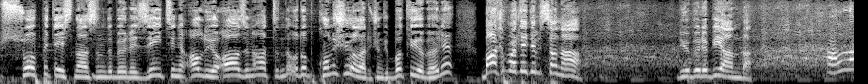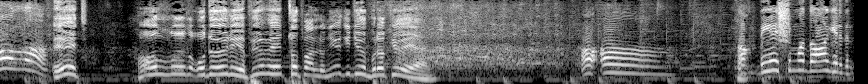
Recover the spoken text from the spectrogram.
sohbet esnasında böyle zeytini alıyor ağzına attığında o da konuşuyorlar çünkü bakıyor böyle. Bakma dedim sana diyor böyle bir anda. Allah Allah. Evet. Allah Allah o da öyle yapıyor ve toparlanıyor gidiyor bırakıyor yani. Aa. Bak bir yaşıma daha girdim.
